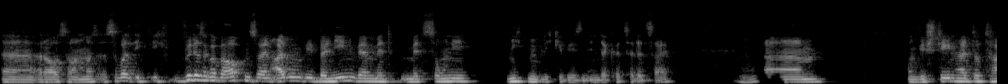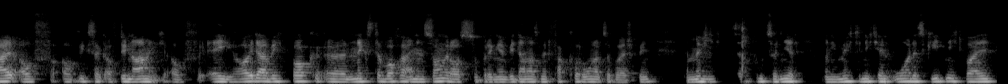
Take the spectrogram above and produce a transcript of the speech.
äh, raushauen musst. Also, ich, ich würde sogar behaupten, so ein Album wie Berlin wäre mit, mit Sony nicht möglich gewesen in der Kürze der Zeit. Mhm. Ähm, und wir stehen halt total auf, auf, wie gesagt, auf Dynamik. Auf, ey, heute habe ich Bock, äh, nächste Woche einen Song rauszubringen, wie damals mit Fuck Corona zum Beispiel. Dann möchte mhm. ich, dass das funktioniert. Und ich möchte nicht hören, oh, das geht nicht, weil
